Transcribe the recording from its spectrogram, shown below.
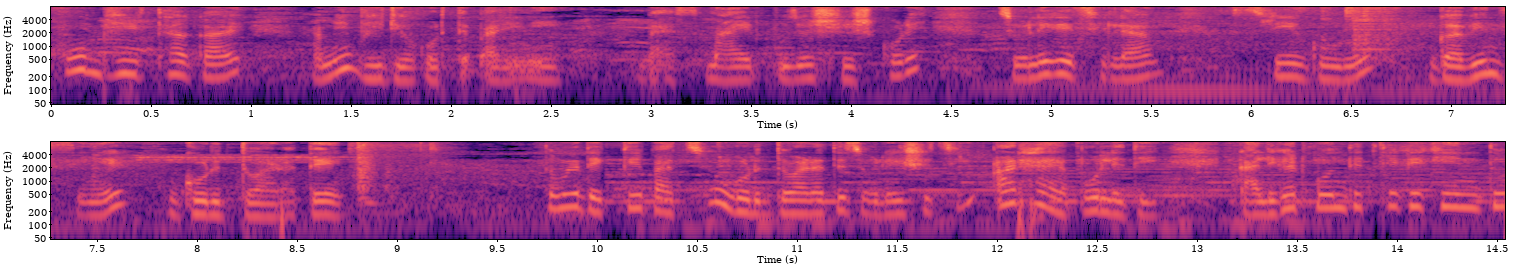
খুব ভিড় থাকায় আমি ভিডিও করতে পারিনি। ব্যাস, মায়ের পুজো শেষ করে চলে গেছিলাম শ্রী গুরু গোবিন্দ সিংয়ের গুরুদ্বারাতে। তোমরা দেখতেই পাচ্ছ, গুরুদ্বারাতে চলে এসেছি। আর হ্যাঁ বলে দিই, কালীঘাট মন্দির থেকে কিন্তু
